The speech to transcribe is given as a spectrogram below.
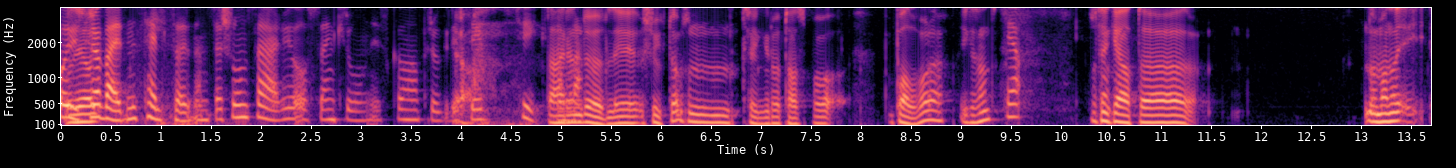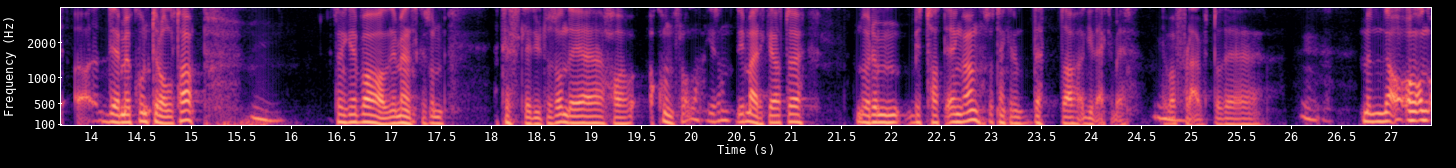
Og ut fra Verdens helseorganisasjon så er det jo også en kronisk og progressiv sykdom. Det er en dødelig sykdom som trenger å tas på, på alvor. Da, ikke sant? Ja. Så tenker jeg at uh, når man, Det med kontrolltap jeg tenker Vanlige mennesker som tester litt ut, og sånn, det har kontroll. Da, ikke sant? De merker at uh, når de blir tatt én gang, så tenker de dette gidder jeg ikke mer. Det var flaut. og det... Men, og, og,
